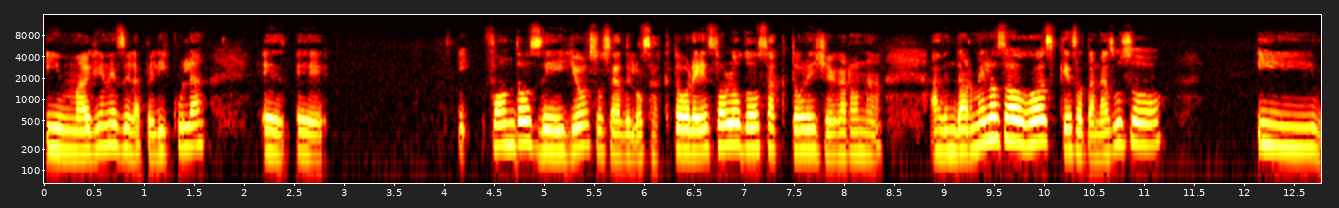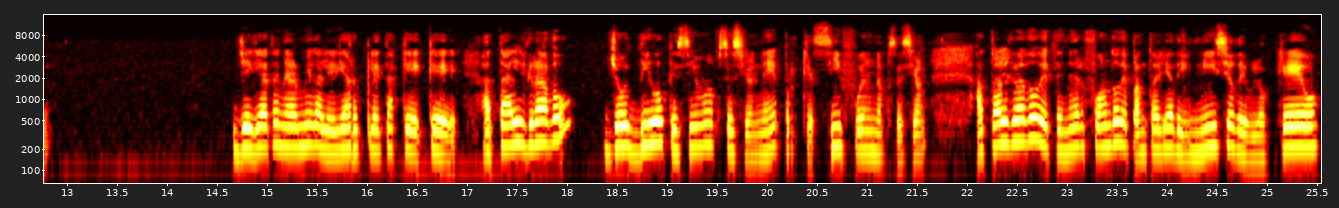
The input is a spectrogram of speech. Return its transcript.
imágenes de la película. Eh, eh, fondos de ellos, o sea, de los actores, solo dos actores llegaron a, a vendarme los ojos que Satanás usó y llegué a tener mi galería repleta que, que a tal grado yo digo que sí me obsesioné porque sí fue una obsesión, a tal grado de tener fondo de pantalla de inicio, de bloqueo,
